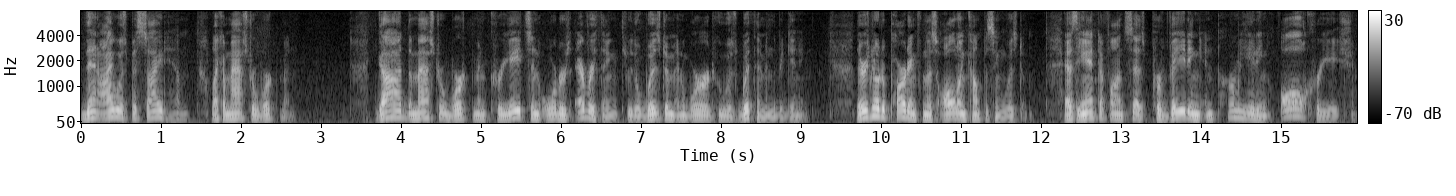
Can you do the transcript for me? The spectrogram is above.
then I was beside him like a master workman. God, the master workman, creates and orders everything through the wisdom and word who was with him in the beginning. There is no departing from this all encompassing wisdom. As the antiphon says, pervading and permeating all creation.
